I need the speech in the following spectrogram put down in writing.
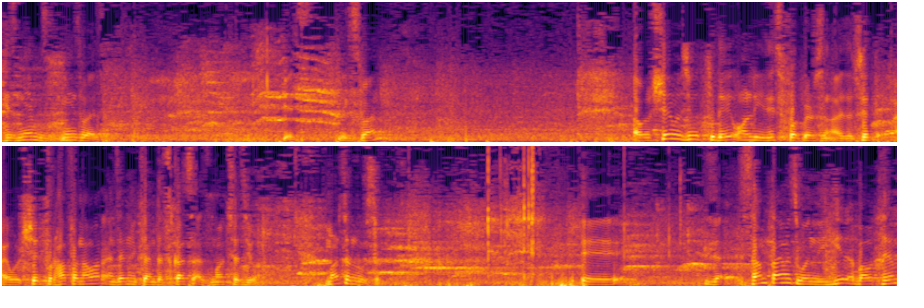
His name means wisdom. Yes. Next one. I will share with you today only this four person. As I said, I will share for half an hour and then we can discuss as much as you want. Martin Luther. Uh, sometimes when we hear about him,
